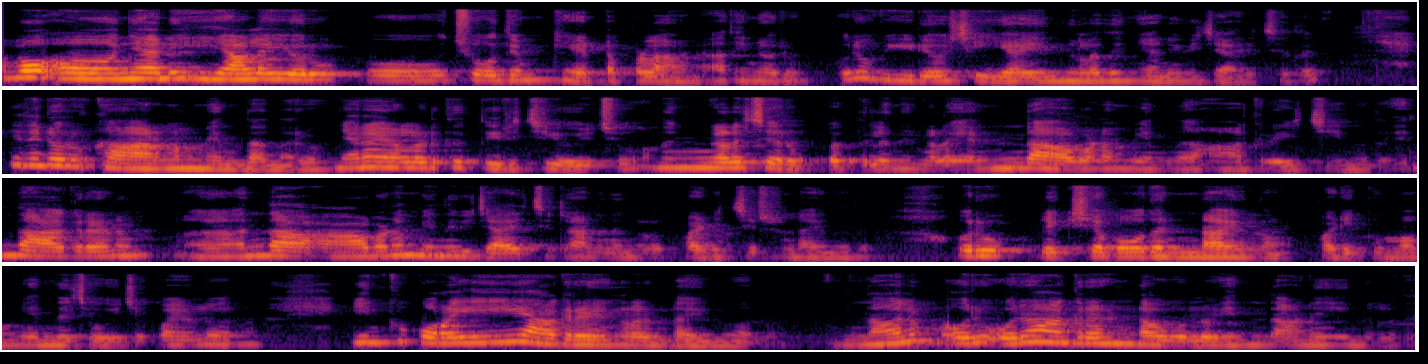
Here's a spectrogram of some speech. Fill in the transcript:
അപ്പോൾ ഞാൻ ഇയാളെ ഈ ഒരു ചോദ്യം കേട്ടപ്പോഴാണ് അതിനൊരു ഒരു വീഡിയോ ചെയ്യുക എന്നുള്ളത് ഞാൻ വിചാരിച്ചത്. ഇതിന്റെ ഒരു കാരണം എന്താണെന്നറിയോ ഞാൻ അയാളുടെ അടുത്ത് തിരിച്ചു ചോദിച്ചു നിങ്ങൾ ചെറുപ്പത്തിൽ നിങ്ങൾ എന്താവണം എന്ന് ആഗ്രഹിച്ചിരുന്നത്? എന്താഗ്രഹം എന്താ ആവണം എന്ന് വിചാരിച്ചിട്ടാണ് നിങ്ങൾ പഠിച്ചിട്ടുണ്ടായിരുന്നത്? ഒരു ലക്ഷ്യബോധം ഉണ്ടായിരുന്നോ പഠിക്കുമ്പം എന്ന് ചോദിച്ചപ്പോൾ അയാൾ പറഞ്ഞു എനിക്ക് കുറേ ആഗ്രഹങ്ങൾ ഉണ്ടായിരുന്നു പറഞ്ഞു. എന്നാലും ഒരു ഒരു ആഗ്രഹം ഉണ്ടാവുമല്ലോ എന്താണ് എന്നുള്ളത്.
